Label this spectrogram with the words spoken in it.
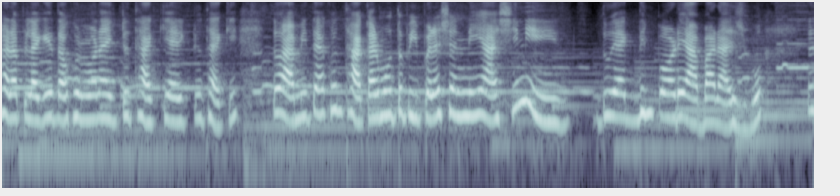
খারাপ লাগে, তখন মনে একটু থাকি আর একটু থাকি। তো আমি তো এখন থাকার মতো প্রিপারেশান নিয়ে আসিনি দু একদিন পরে আবার আসব। তো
